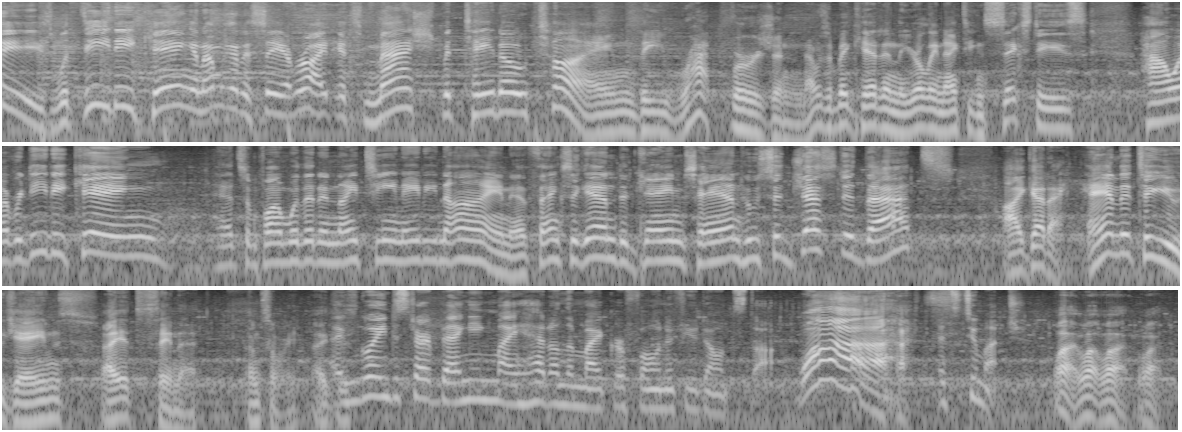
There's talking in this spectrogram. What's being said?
Please with Dee Dee King, and I'm going to say it right. It's Mashed Potato Time, the rap version. That was a big hit in the early 1960s. However, Dee Dee King had some fun with it in 1989. And thanks again to James Hand, who suggested that. I got to hand it to you, James. I had to say that. I'm sorry. I I'm going to start banging my head on the microphone if you don't stop. What? It's too much. What, what, what, what?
